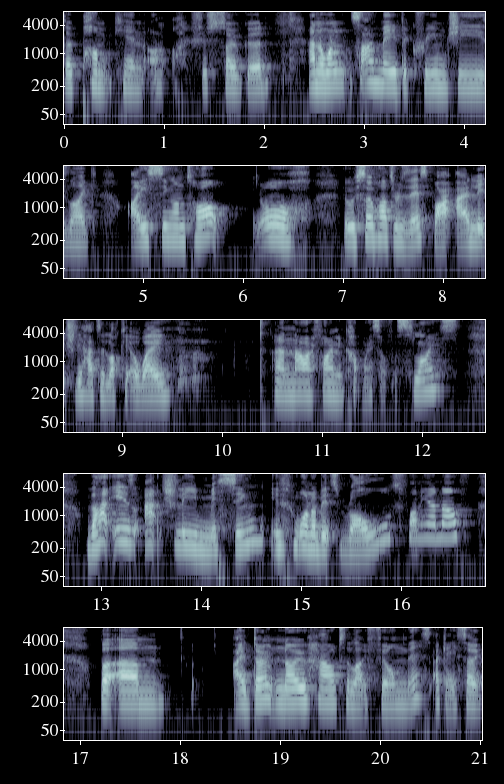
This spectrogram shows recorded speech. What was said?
the pumpkin. Oh, it's just so good. And once I made the cream cheese like icing on top, oh, it was so hard to resist, but I, I literally had to lock it away. And now I finally cut myself a slice. That is actually missing one of its rolls, funny enough. But um I don't know how to like film this. Okay, so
